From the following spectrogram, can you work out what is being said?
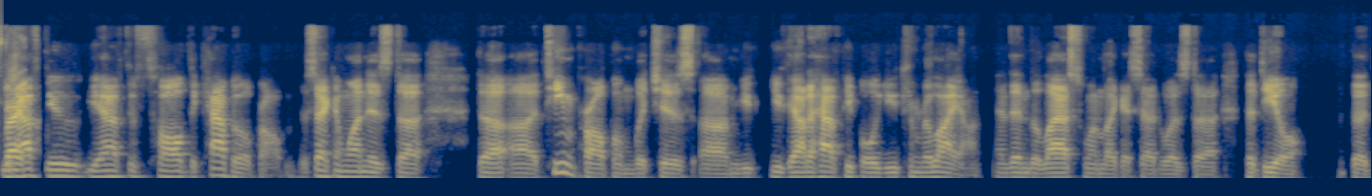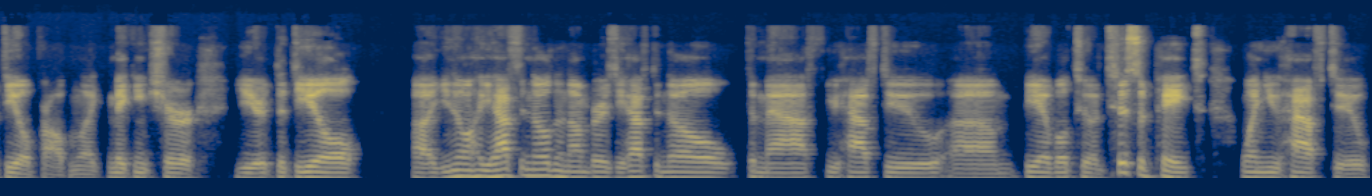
You right. have to you have to solve the capital problem. The second one is the the uh, team problem, which is um, you you got to have people you can rely on. And then the last one, like I said, was the the deal the deal problem, like making sure you're the deal. Uh, you know, you have to know the numbers, you have to know the math, you have to um, be able to anticipate when you have to,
